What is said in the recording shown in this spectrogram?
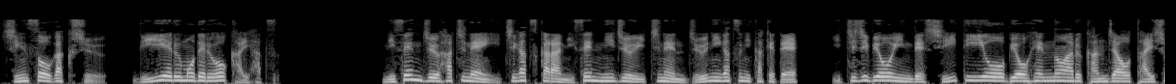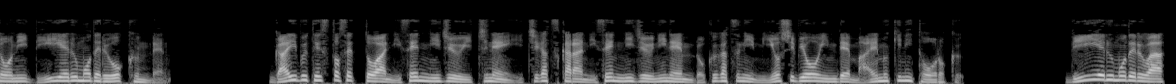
深層学習、DL モデルを開発。2018年1月から2021年12月にかけて、一時病院で CTO 病変のある患者を対象に DL モデルを訓練。外部テストセットは2021年1月から2022年6月に三好病院で前向きに登録。DL モデルは、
